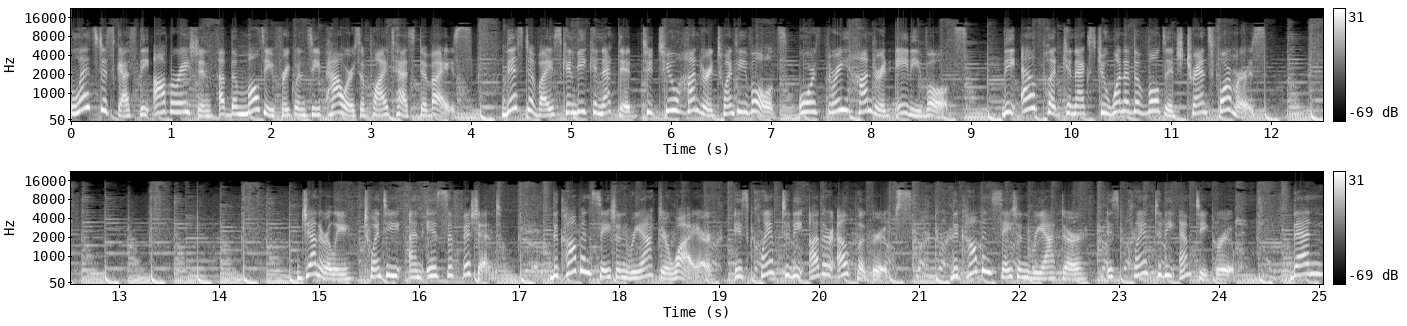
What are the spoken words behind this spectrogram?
Let's discuss the operation of the multi-frequency power supply test device. This device can be connected to 220 volts or 380 volts. The output connects to one of the voltage transformers. Generally, 20 and is sufficient. The compensation reactor wire is clamped to the other output groups. The compensation reactor is clamped to the empty group. Then,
